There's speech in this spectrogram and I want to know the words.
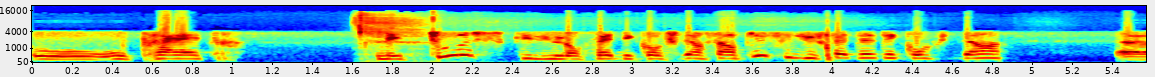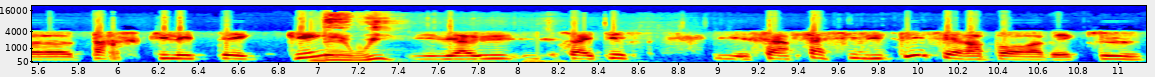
ou- ou prêtres. Mais tous qui lui ont fait des confidences. En plus, il lui faisait des confidences euh, parce qu'il était gay. Ben oui. Il a eu, ça a été, ça a facilité ses rapports avec eux.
